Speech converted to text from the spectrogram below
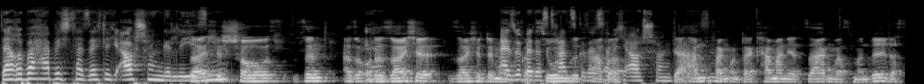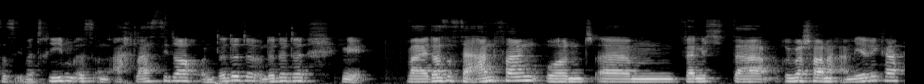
Darüber habe ich tatsächlich auch schon gelesen. Solche Shows sind, also oder Ja. solche, solche also über das Demonstrationen sind aber ich auch schon der gelesen. Anfang und da kann man jetzt sagen, was man will, dass das übertrieben ist und ach, lass die doch und didede und didede. Nee, weil das ist der Anfang und ähm, wenn ich da rüberschaue nach Amerika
